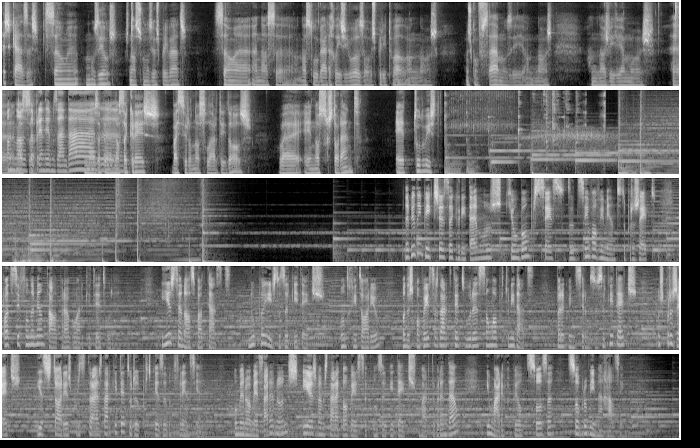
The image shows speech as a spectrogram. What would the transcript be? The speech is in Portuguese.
As casas são uh, museus, os nossos museus privados, são a, a, nossa, o nosso lugar religioso ou espiritual, onde nós nos confessamos e onde nós, onde nós vivemos. Uh, onde nós nossa, aprendemos a andar. Nós, a nossa creche, vai ser o nosso lar de idosos, vai, é o nosso restaurante, é tudo isto. Na Building Pictures acreditamos que um bom processo de desenvolvimento do projeto pode ser fundamental para a boa arquitetura. E este é o nosso podcast, No País dos Arquitetos, um território onde as conversas da arquitetura são uma oportunidade para conhecermos os arquitetos, os projetos e as histórias por detrás da arquitetura portuguesa de referência. O meu nome é Sara Nunes e hoje vamos estar à conversa com os arquitetos Marta Brandão e Mário Rebelo de Souza sobre o Bima Housing.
